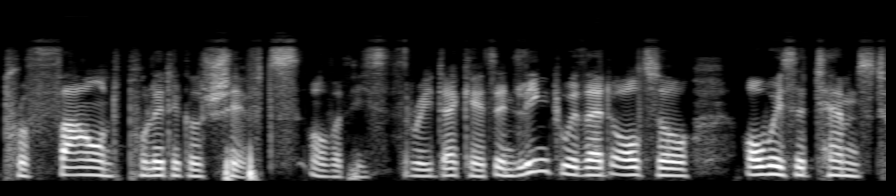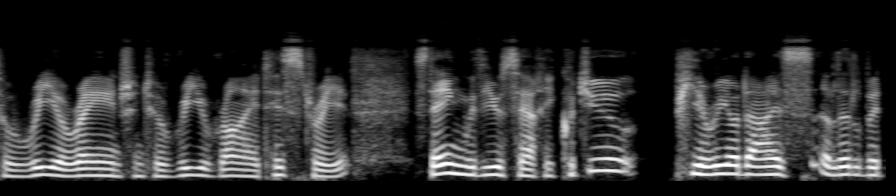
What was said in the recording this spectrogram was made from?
profound political shifts over these three decades. And linked with that, also always attempts to rearrange and to rewrite history. Staying with you, Serhii, could you periodize a little bit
